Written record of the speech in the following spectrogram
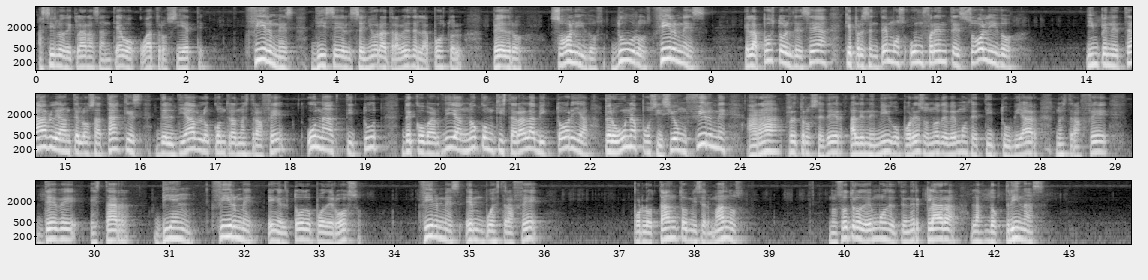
Así lo declara Santiago 4:7. Firmes, dice el Señor a través del apóstol Pedro, sólidos, duros, firmes. El apóstol desea que presentemos un frente sólido, impenetrable ante los ataques del diablo contra nuestra fe. Una actitud de cobardía no conquistará la victoria, pero una posición firme hará retroceder al enemigo. Por eso no debemos de titubear. Nuestra fe debe estar bien, firme en el Todopoderoso, firmes en vuestra fe. Por lo tanto, mis hermanos, nosotros debemos de tener claras las doctrinas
